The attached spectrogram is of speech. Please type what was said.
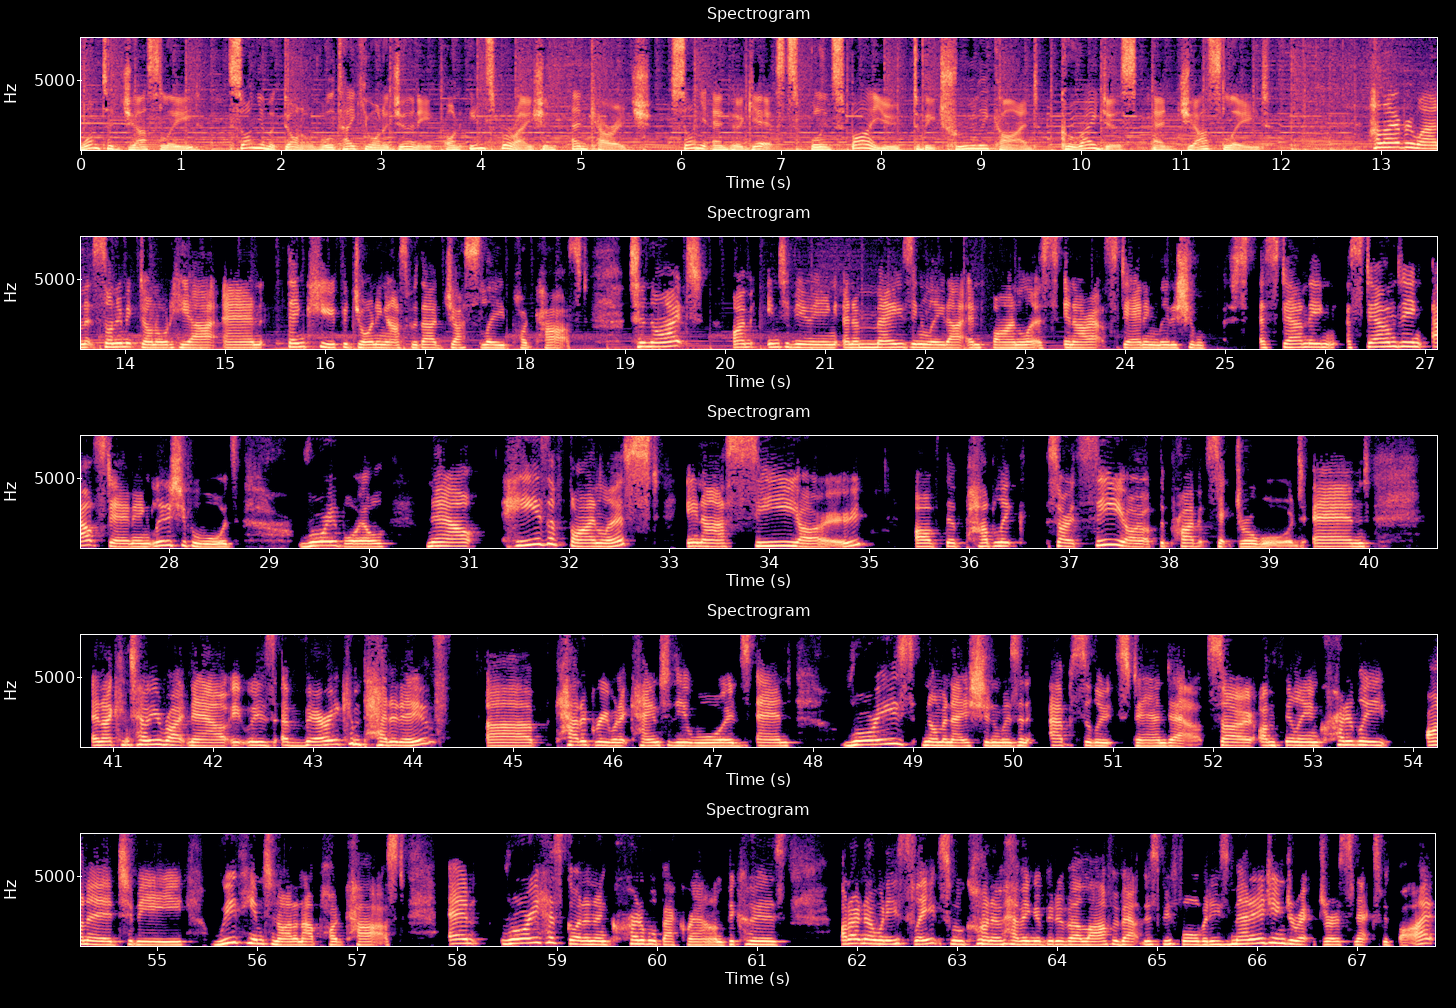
Want to just lead? Sonia McDonald will take you on a journey on inspiration and courage. Sonia and her guests will inspire you to be truly kind, courageous, and just lead. Hello, everyone. It's Sonia McDonald here, and thank you for joining us with our Just Lead podcast. Tonight, I'm interviewing an amazing leader and finalist in our outstanding leadership, astounding, astounding, outstanding leadership awards, Rory Boyle. Now, he is a finalist in our CEO of the public, sorry, CEO of the private sector award. And and I can tell you right now, it was a very competitive uh, category when it came to the awards. And Rory's nomination was an absolute standout. So I'm feeling incredibly honored to be with him tonight on our podcast. And Rory has got an incredible background because I don't know when he sleeps. We are kind of having a bit of a laugh about this before, but he's managing director of Snacks with Bite.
